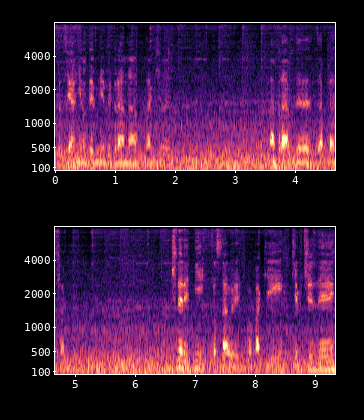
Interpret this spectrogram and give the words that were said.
specjalnie ode mnie wybrana, także naprawdę zapraszam. Cztery dni zostały, chłopaki, dziewczyny,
